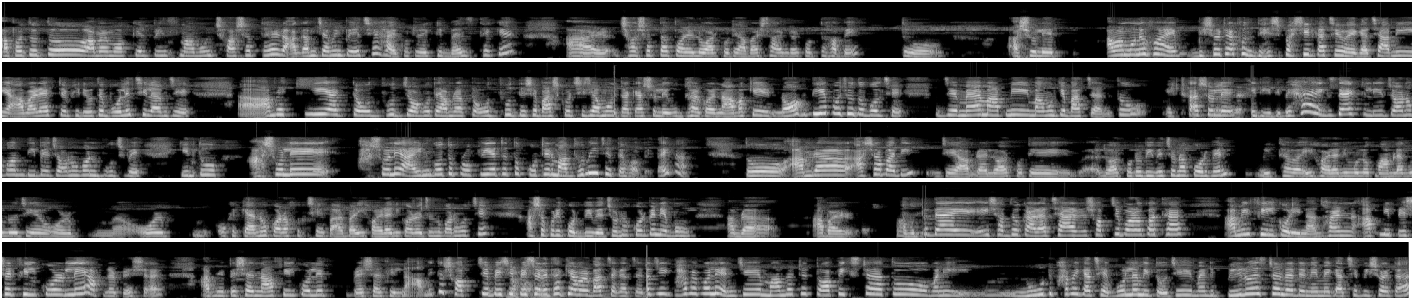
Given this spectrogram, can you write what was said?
আপাতত আমার মক্কেল প্রিন্স মামুন ছ সপ্তাহের আগাম জামিন পেয়েছে, হাইকোর্টের একটি বেঞ্চ থেকে। আর ছ সপ্তাহ পরে লোয়ার কোর্টে আবার সারেন্ডার করতে হবে। তো আসলে আমার মনে হয় বিষয়টা এখন দেশবাসীর কাছে হয়ে গেছে। আমি আমার একটা ভিডিওতে বলেছিলাম যে আমরা কি একটা অদ্ভুত জগতে আমরা একটা অদ্ভুত দেশে বাস করছি যেমন এটাকে আসলে উদ্ধার করে না। আমাকে নখ দিয়ে পর্যন্ত বলছে যে ম্যাম আপনি মামুনকে বাঁচান। তো এটা আসলে দিয়ে দিবে। হ্যাঁ এক্স্যাক্টলি জনগণ দিবে জনগণ বুঝবে। কিন্তু আসলে আসলে আইনগত প্রক্রিয়াটা তো কোর্টের মাধ্যমেই যেতে হবে তাই না? তো আমরা আশাবাদী যে আমরা লোয়ার কোর্টে লোয়ার কোর্টও বিবেচনা করবেন। মিথ্যা এই হয়রানিমূলক মামলাগুলো যে ওর ওর ওকে কেন করা হচ্ছে? বারবারই হয়রানি করার জন্য করা হচ্ছে। আশা করি কোর্ট বিবেচনা করবেন এবং আমরা আবার মামুনটা দেয় এই সাধ্য কার আছে। আর সবচেয়ে বড় কথা আমি ফিল করি না। ধরেন আপনি প্রেশার ফিল করলে আপনার প্রেশার আপনি প্রেশার না ফিল করলে প্রেশার ফিল না। আমি তো সবচেয়ে বেশি প্রেশারে থাকি আমার বাচ্চা কাচ্চা ঠিক ভাবে বলেন যে মামলাটার টপিকসটা এত মানে নুট ভাবে গেছে। বললামই তো যে মানে বিলো স্ট্যান্ডার্ডে নেমে গেছে বিষয়টা।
